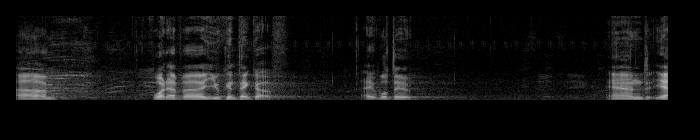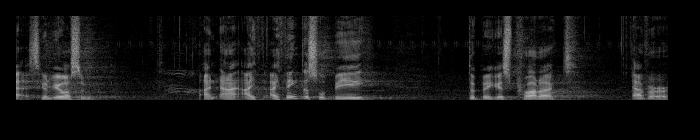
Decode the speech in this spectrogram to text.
Um, whatever you can think of, it will do. And yeah, it's going to be awesome. And I, I think this will be the biggest product ever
